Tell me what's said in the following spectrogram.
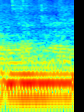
Amen.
